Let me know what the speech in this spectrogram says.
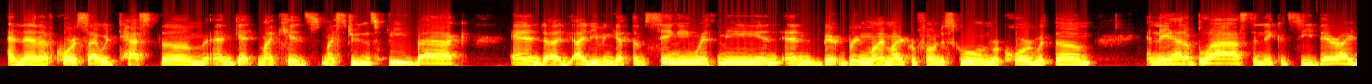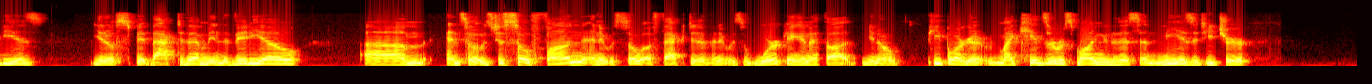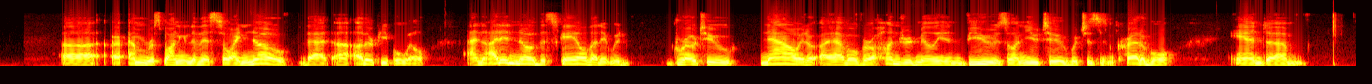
And then, of course, I would test them and get my kids, my students' feedback and uh, I'd even get them singing with me and and b- bring my microphone to school and record with them, and they had a blast and they could see their ideas, you know, spit back to them in the video, um, and so it was just so fun and it was so effective and it was working and I thought, you know, people are gonna, my kids are responding to this and me as a teacher. Uh, I'm responding to this, so I know that uh, other people will. And I didn't know the scale that it would grow to now it, I have over 100 million views on YouTube, which is incredible. And um,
